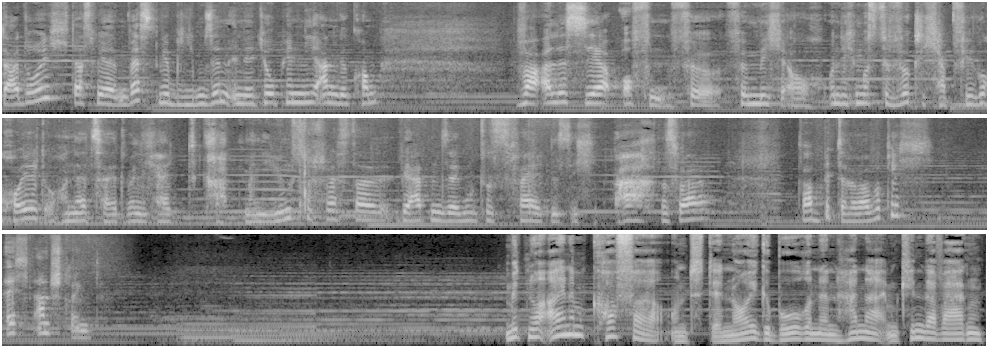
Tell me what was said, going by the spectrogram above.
dadurch, dass wir im Westen geblieben sind, in Äthiopien nie angekommen, war alles sehr offen für, für mich auch. Und ich musste wirklich, ich habe viel geheult auch in der Zeit, weil ich halt gerade meine jüngste Schwester, wir hatten ein sehr gutes Verhältnis. Ich, ach, das war, war bitter, war wirklich echt anstrengend. Mit nur einem Koffer und der neugeborenen Hanna im Kinderwagen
